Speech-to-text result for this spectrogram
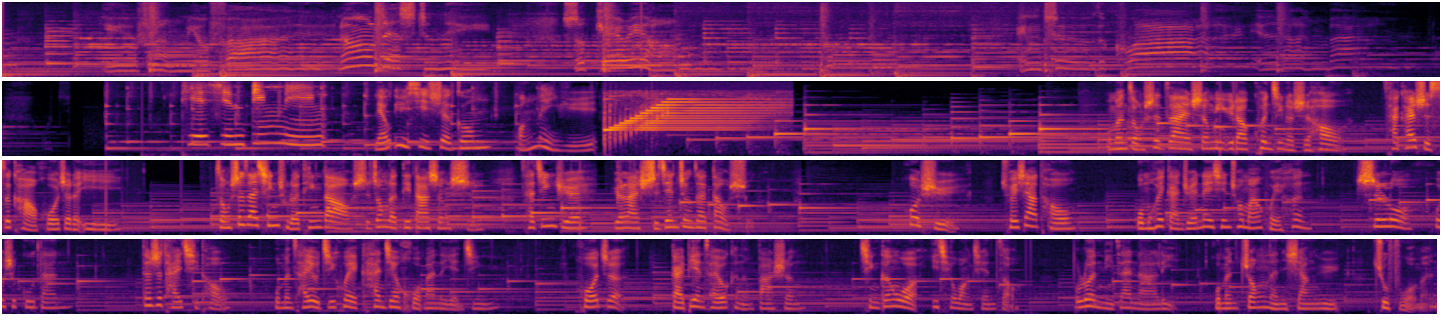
you from your final destiny. So carry on. 贴心叮咛，疗愈系社工黄美瑜。我们总是在生命遇到困境的时候，才开始思考活着的意义。总是在清楚的听到时钟的滴答声时，才惊觉原来时间正在倒数。或许垂下头，我们会感觉内心充满悔恨、失落或是孤单，但是抬起头，我们才有机会看见伙伴的眼睛。活着，改变才有可能发生。请跟我一起往前走，不论你在哪里，我们终能相遇。祝福我们。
